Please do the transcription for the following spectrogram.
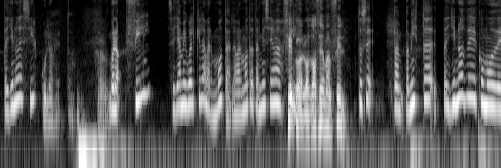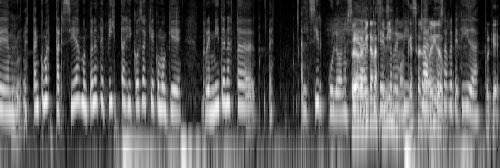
está lleno de círculos esto. claro. Bueno, Phil se llama igual que la marmota, la marmota también se llama Sí, Phil. pues los dos se llaman Phil. Entonces, para mí está, está lleno de como de... Sí. mm, Están como esparcidas montones de pistas y cosas que como que remiten hasta... al círculo, no sé. Pero remiten a sí que se mismo, repi- que eso es lo bonito. cosas repetidas. Porque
